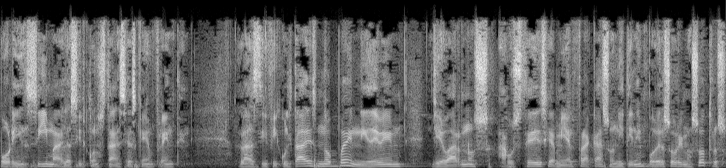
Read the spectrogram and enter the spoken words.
por encima de las circunstancias que enfrenten. Las dificultades no pueden ni deben llevarnos a ustedes y a mí al fracaso, ni tienen poder sobre nosotros.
